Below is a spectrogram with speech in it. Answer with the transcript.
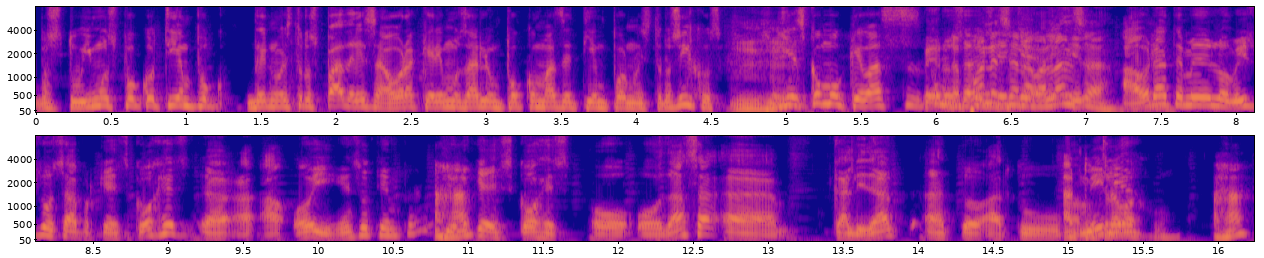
pues tuvimos poco tiempo de nuestros padres, ahora queremos darle un poco más de tiempo a nuestros hijos. Y es como que vas... Pero Lo ¿sabes pones en la balanza. Ahora también es lo mismo, o sea, porque escoges a- a- a- hoy, en su tiempo, Ajá. yo creo que escoges o, o das a, a calidad a tu, a tu a tu familia trabajo. Ajá.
